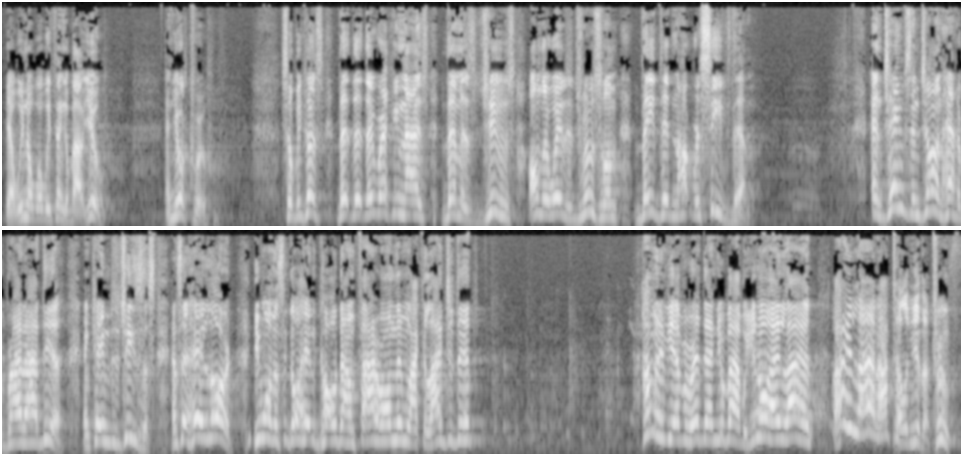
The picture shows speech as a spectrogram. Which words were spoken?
yeah, we know what we think about you and your crew. So, because they, they, they, recognized them as Jews on their way to Jerusalem, they did not receive them. And James and John had a bright idea and came to Jesus and said, Hey, Lord, you want us to go ahead and call down fire on them like Elijah did? How many of you ever read that in your Bible? You know, I ain't lying. I ain't lying. I'm telling you the truth.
